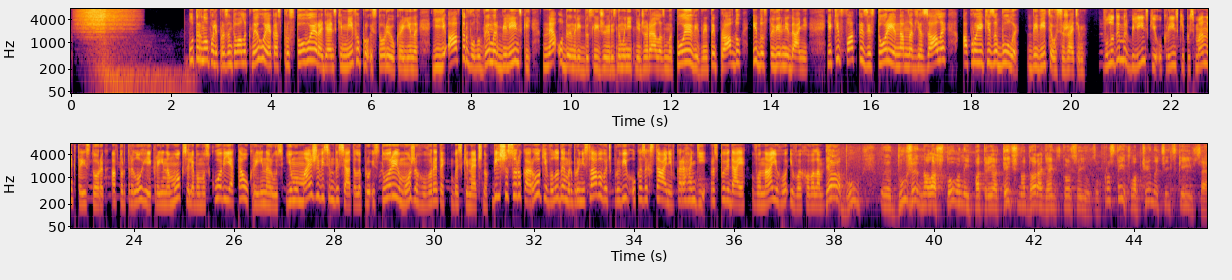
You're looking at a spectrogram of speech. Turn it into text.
У Тернополі презентували книгу, яка спростовує радянські міфи про історію України. Її автор Володимир Білінський не один рік досліджує різноманітні джерела з метою віднайти правду і достовірні дані. Які факти з історії нам нав'язали, а про які забули? Дивіться у сюжеті. Володимир Білінський український письменник та історик, автор трилогії Країна Моксель або Московія та Україна Русь. Йому майже 80, але про історію може говорити безкінечно. Більше 40 років Володимир Броніславович провів у Казахстані в Караганді. Розповідає, вона його і виховала. Я був е, дуже налаштований патріотично до Радянського Союзу. Простий хлопчина сільський і все.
